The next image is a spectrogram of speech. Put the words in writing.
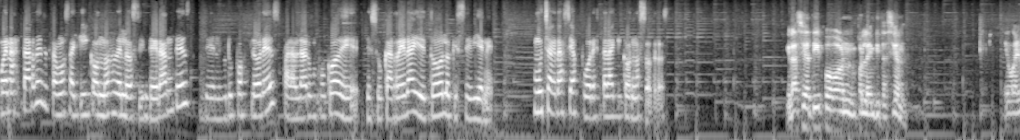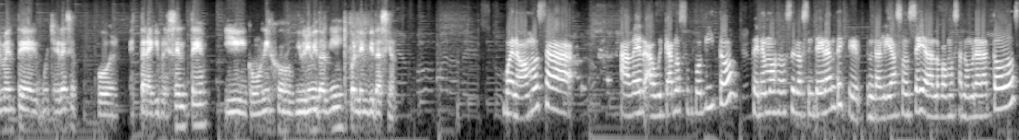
Buenas tardes, estamos aquí con dos de los integrantes del grupo Flores para hablar un poco de, su carrera y de todo lo que se viene. Muchas gracias por estar aquí con nosotros. Gracias a ti por, por la invitación. Igualmente, muchas gracias por estar aquí presente y como dijo mi primito aquí, por la invitación. Bueno, vamos a, a ver, a ubicarnos un poquito. Tenemos dos de los integrantes, que en realidad son seis, ahora los vamos a nombrar a todos.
